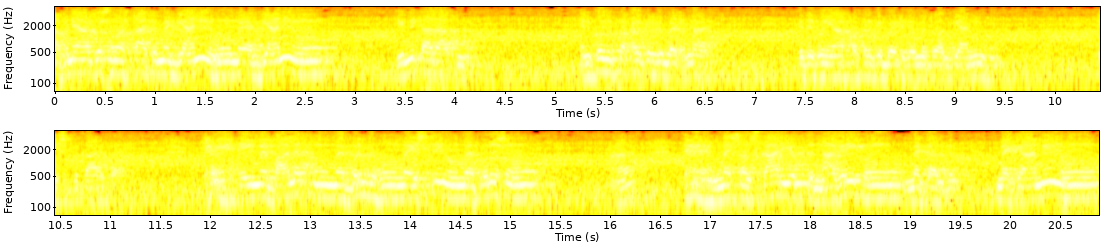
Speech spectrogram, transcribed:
अपने आप को समझता है कि मैं ज्ञानी हूँ, मैं अज्ञानी हूँ, ये भी तादाद में। इनको भी पकड़ करके बैठना है कि देखो यहाँ पकड़ के बैठ गए मैं तो अज्ञानी हूँ। इस प्रकार का है। कहीं मैं बालक हूँ, मैं वृद्ध हूँ, मैं स्त्री हूँ, मैं पुरुष हूँ हाँ? मैं संस्कार युक्त नागरिक हूँ, मैं मैं ग्रामीण हूँ,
